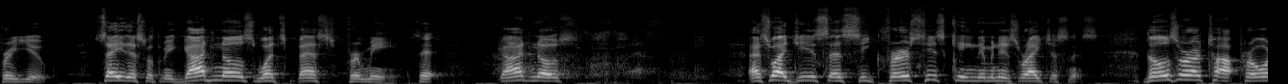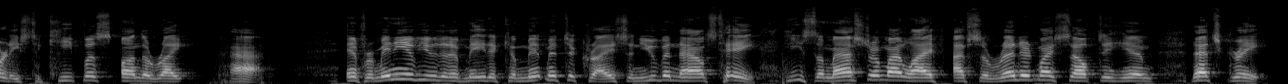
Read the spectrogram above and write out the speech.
for you. Say this with me God knows what's best for me. Say it. God knows. That's why Jesus says, Seek first his kingdom and his righteousness. Those are our top priorities to keep us on the right path. And for many of you that have made a commitment to Christ and you've announced, hey, he's the master of my life, I've surrendered myself to him, that's great.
